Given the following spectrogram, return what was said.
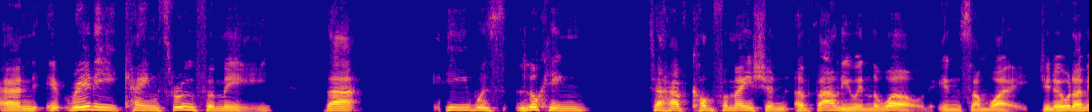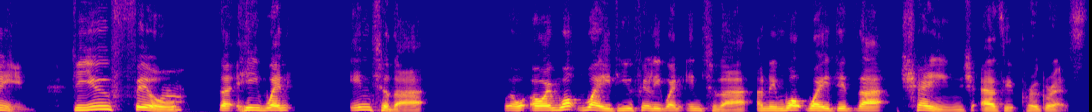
And it really came through for me that he was looking to have confirmation of value in the world in some way. Do you know what I mean? Do you feel Yeah. that he went into that? Or, or in what way do you feel he went into that? And in what way did that change as it progressed?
